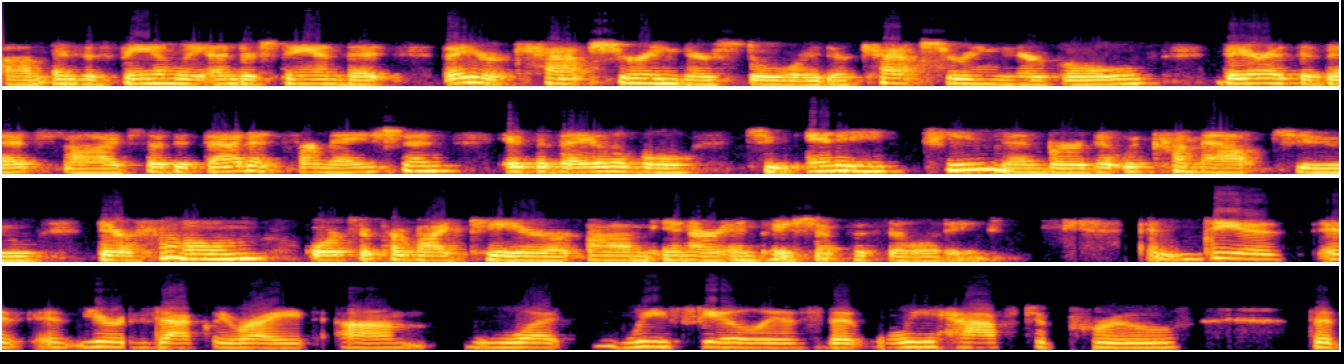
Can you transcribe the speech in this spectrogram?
um, and the family understand that they are capturing their story, they're capturing their goals there at the bedside so that that information is available to any team member that would come out to their home or to provide care um, in our inpatient facilities. And Dia, you're exactly right. Um, what we feel is that we have to prove that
